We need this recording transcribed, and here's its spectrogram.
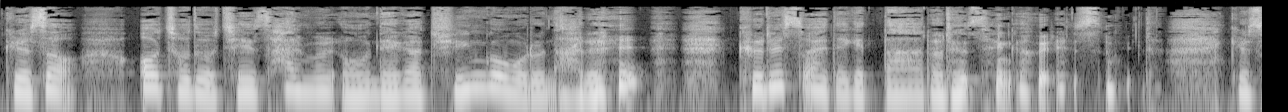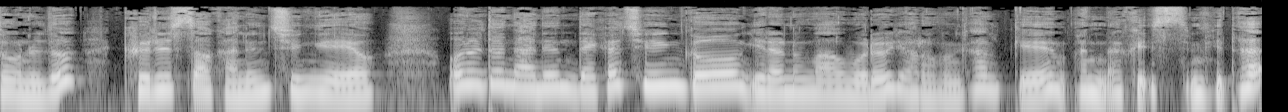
그래서, 어, 저도 제 삶을, 어, 내가 주인공으로 나를 글을 써야 되겠다라는 생각을 했습니다. 그래서 오늘도 글을 써가는 중이에요. 오늘도 나는 내가 주인공이라는 마음으로 여러분과 함께 만나고 있습니다.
